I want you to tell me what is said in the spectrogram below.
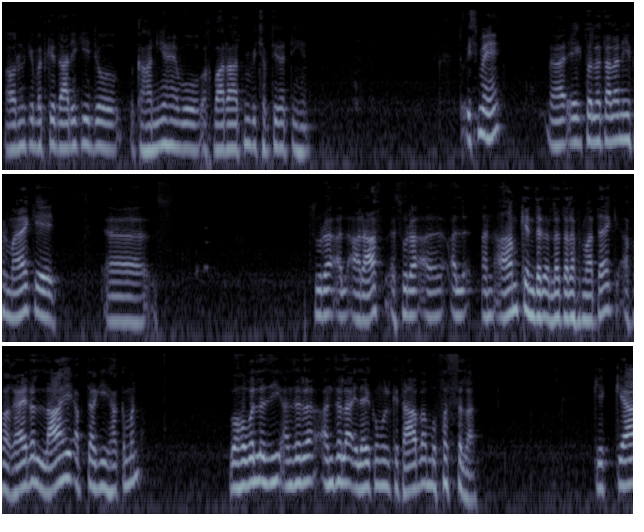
اور ان کی بد کرداری کی جو کہانیاں ہیں وہ اخبارات میں بھی چھپتی رہتی ہیں۔ تو اس میں ایک تو اللہ تعالیٰ نے یہ فرمایا کہ سورہ العراف، سورہ الانعام کے اندر اللہ تعالیٰ فرماتا ہے کہ افغیر اللہ اب تک حکمن وہ حولزی انزلہ علیکم الکتاب مفصلہ کہ کیا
